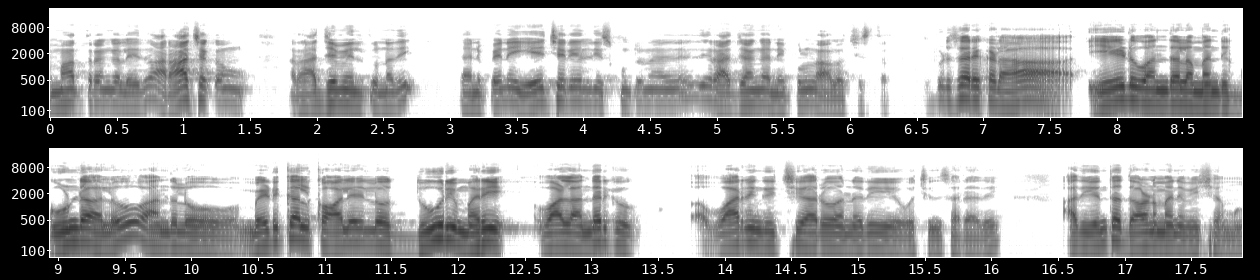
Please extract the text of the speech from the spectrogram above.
ఏమాత్రంగా లేదు. అరాచకం రాజ్యమేలుతున్నది. దానిపైన ఏ చర్యలు తీసుకుంటున్నది రాజ్యాంగ నిపుణులు ఆలోచిస్తారు. ఇప్పుడు సార్ ఇక్కడ 700 మంది గూండాలు అందులో మెడికల్ కాలేజ్‌లో దూరి మరీ వాళ్ళందరికీ వార్నింగ్ ఇచ్చారు అన్నది వచ్చింది సార్ అది. అది ఎంత దారుణమైన విషయము.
